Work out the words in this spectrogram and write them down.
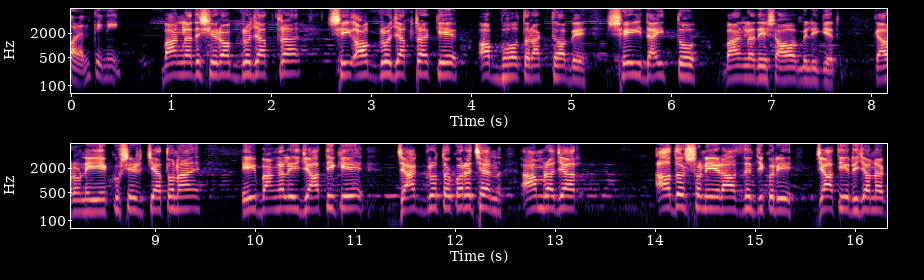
করেন তিনি। বাংলাদেশের অগ্রযাত্রা, সেই অগ্রযাত্রাকে অব্যাহত রাখতে হবে, সেই দায়িত্ব বাংলাদেশ আওয়ামী লীগের। কারণ এই একুশের চেতনায় এই বাঙালি জাতিকে জাগ্রত করেছেন আমরা যার আদর্শ নিয়ে রাজনীতি করি, জাতির জনক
